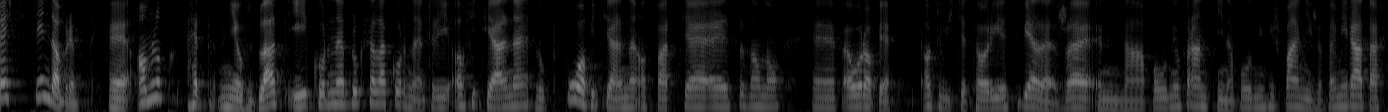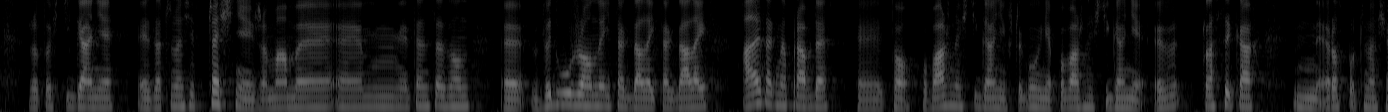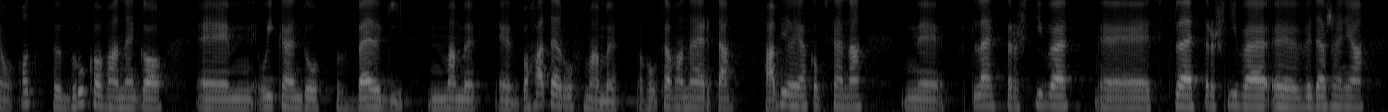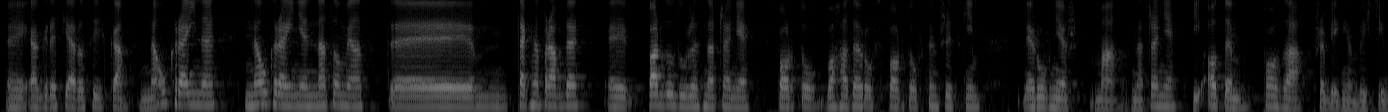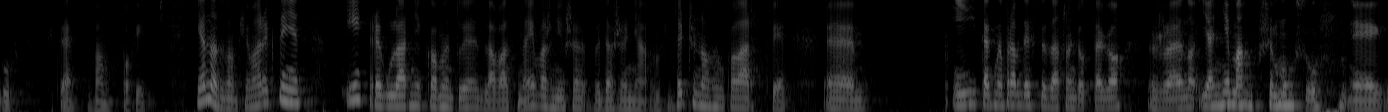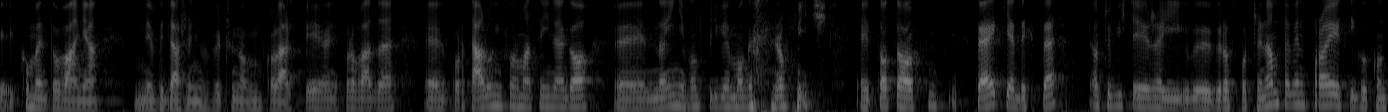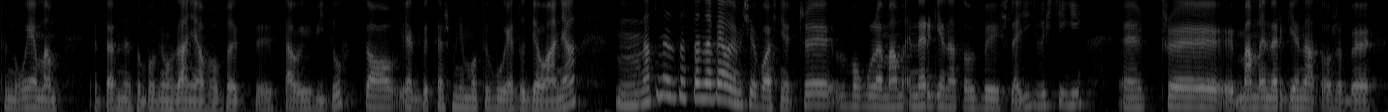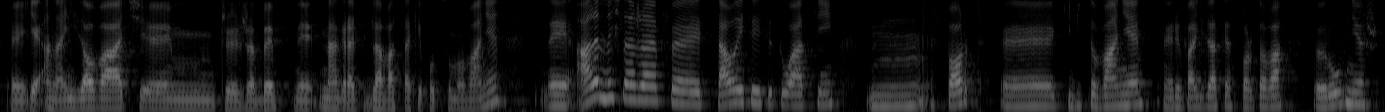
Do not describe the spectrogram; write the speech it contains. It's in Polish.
Cześć, dzień dobry. E, Omloop Het Nieuwsblad i Kurne Bruksela Kurne, czyli oficjalne lub półoficjalne otwarcie e, sezonu e, w Europie. Oczywiście teorii jest wiele, że na południu Francji, na południu Hiszpanii, że w Emiratach, że to ściganie zaczyna się wcześniej, że mamy ten sezon wydłużony i tak dalej, i tak dalej, ale tak naprawdę to poważne ściganie, szczególnie poważne ściganie w klasykach, mm, rozpoczyna się od brukowanego weekendu w Belgii. Mamy e, bohaterów, mamy Wouta van Aerta, Fabio Jakobsena, w tle straszliwe, e, w tle straszliwe wydarzenia, agresja rosyjska na Ukrainę, na Ukrainie, natomiast tak naprawdę bardzo duże znaczenie sportu, bohaterów sportu w tym wszystkim również ma znaczenie i o tym poza przebiegiem wyścigów chcę Wam powiedzieć. Ja nazywam się Marek Tyniec i regularnie komentuję dla Was najważniejsze wydarzenia w wyczynowym kolarstwie. I tak naprawdę chcę zacząć od tego, że no, ja nie mam przymusu e, komentowania wydarzeń w wyczynowym kolarstwie. Ja prowadzę e, portalu informacyjnego, e, no i niewątpliwie mogę robić to, co chcę, kiedy chcę. Oczywiście, jeżeli rozpoczynam pewien projekt i go kontynuuję, mam pewne zobowiązania wobec stałych widzów, co jakby też mnie motywuje do działania. Mm, natomiast zastanawiałem się właśnie, czy w ogóle mam energię na to, by śledzić wyścigi, e, czy mam energię na to, żeby e, je analizować, czy żeby e, nagrać dla Was takie podsumowanie. Ale myślę, że w całej tej sytuacji mm, sport, kibicowanie, rywalizacja sportowa również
